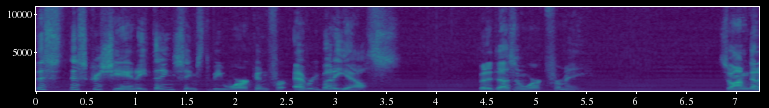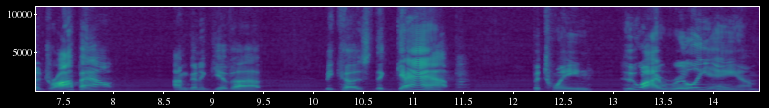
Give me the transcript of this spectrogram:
This, this Christianity thing seems to be working for everybody else, but it doesn't work for me. So I'm going to drop out. I'm going to give up because the gap between who I really am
